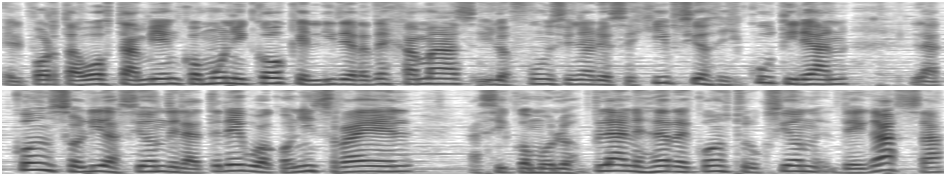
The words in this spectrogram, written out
El portavoz también comunicó que el líder de Hamas y los funcionarios egipcios discutirán la consolidación de la tregua con Israel, así como los planes de reconstrucción de Gaza,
